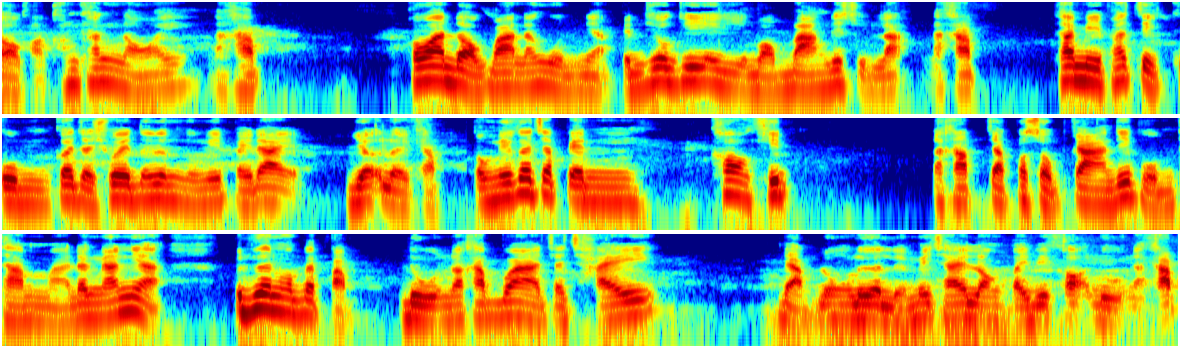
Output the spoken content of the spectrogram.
ดอกค่อนข้างน้อยนะครับเพราะว่าดอกบานองุ่นเนี่ยเป็นช่วงที่บอบบางที่สุดละนะครับ ถ้ามีพลาสติกคลุมก็จะช่วยเรื่องตรงนี้ไปได้เยอะเลยครับ ตรงนี้ก็จะเป็นข้อคิด นะครับจากประสบการณ์ที่ผมทำมา ดังนั้นเนี่ยเพื่อนๆลองไปปรับดูนะครับว่าจะใช้แบบโรงเรือนหรือไม่ใช้ลองไปวิเคราะห์ดูนะครับ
